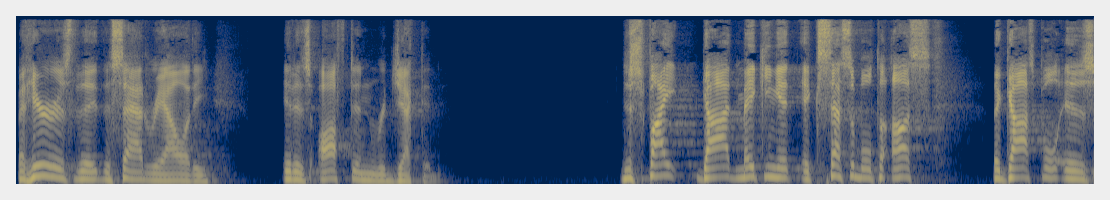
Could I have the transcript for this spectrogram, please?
But here is the, the sad reality it is often rejected. Despite God making it accessible to us, the gospel is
